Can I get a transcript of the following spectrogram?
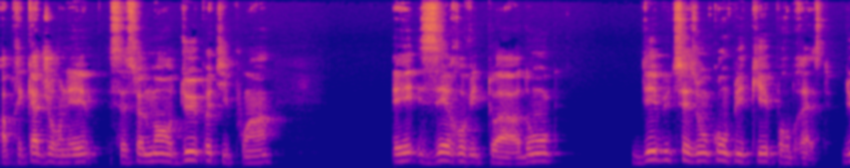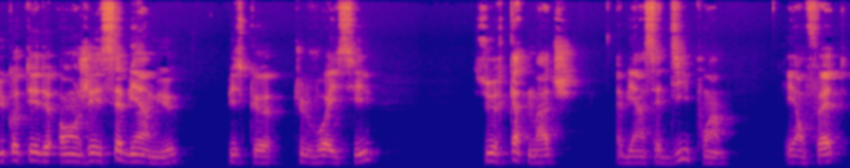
après 4 journées, c'est seulement 2 petits points et 0 victoire. Donc, début de saison compliqué pour Brest. Du côté de Angers, c'est bien mieux, puisque tu le vois ici, sur 4 matchs, eh bien, c'est 10 points. Et en fait,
